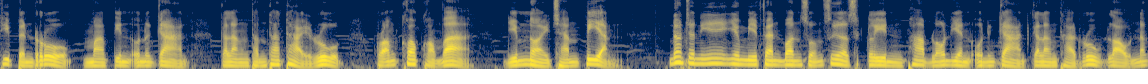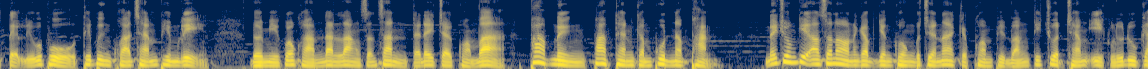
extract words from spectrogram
ที่เป็นรูปมาตินโอเนการ์ดกำลังทำท่าถ่ายรูป พร้อมข้อความว่า ยิ้มหน่อยแชมเปี้ยน นอกจากนี้ยังมีแฟนบอลสวมเสื้อสกรีน ภาพล้อเลียนโอเนการ์ดกำลังถ่ายรูปเหล่านักเตะลิเวอร์พูลที่เพิ่งคว้าแชมป์พรีเมียร์ลีก โดยมีข้อความด้านล่างสั้นๆ แต่ได้ใจความว่าภาพหนึ่งภาพแทนคำพูดนับพันในช่วงที่อาร์เซนอลนะครับยังคงเผชิญหน้ากับความผิดหวังที่ชวดแชมป์อีกฤดูก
